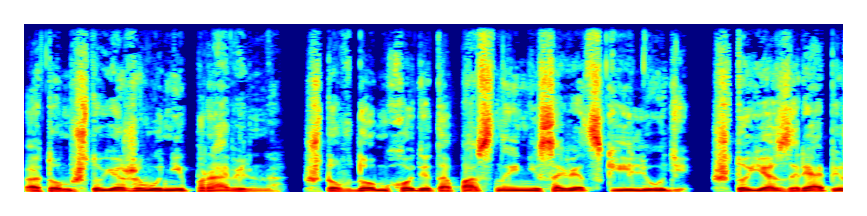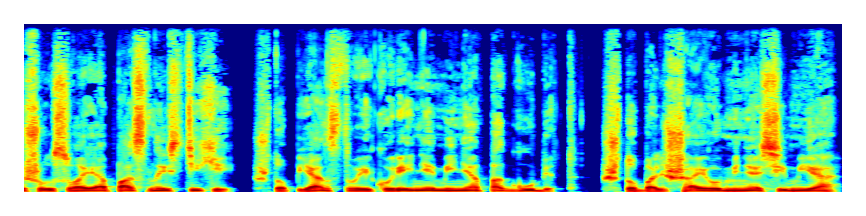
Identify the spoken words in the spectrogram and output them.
о том, что я живу неправильно, что в дом ходят опасные несоветские люди, что я зря пишу свои опасные стихи, что пьянство и курение меня погубят, что большая у меня семья,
